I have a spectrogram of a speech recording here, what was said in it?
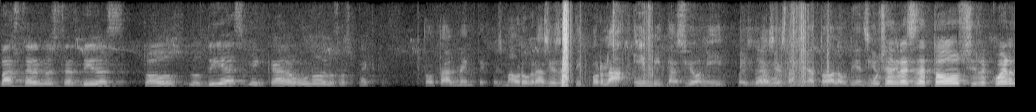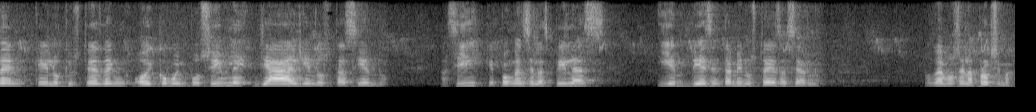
va a estar en nuestras vidas todos los días y en cada uno de los aspectos. Totalmente. Pues Mauro, gracias a ti por la invitación y pues gracias también a toda la audiencia. Muchas gracias a todos y recuerden que lo que ustedes ven hoy como imposible, ya alguien lo está haciendo. Así que pónganse las pilas y empiecen también ustedes a hacerlo. Nos vemos en la próxima.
